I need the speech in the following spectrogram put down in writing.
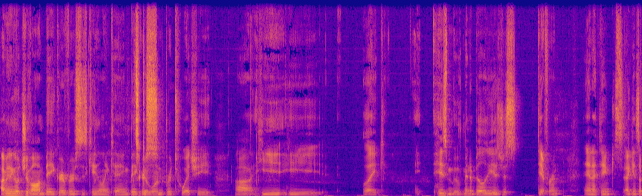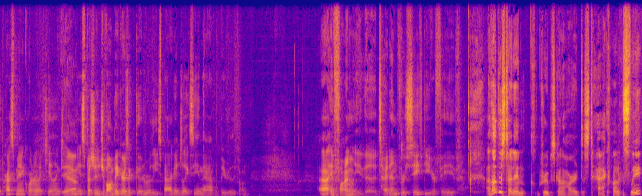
I'm gonna go Javon Baker versus Kalen King. Baker's super twitchy. Uh, he he, like, his movement ability is just different. And I think against a press man corner like Kalen King, Yeah. especially Javon Baker is a good release package. Like seeing that will be really fun. Uh, and finally, the tight end versus safety, your fave. I thought this tight end group is kind of hard to stack, honestly.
